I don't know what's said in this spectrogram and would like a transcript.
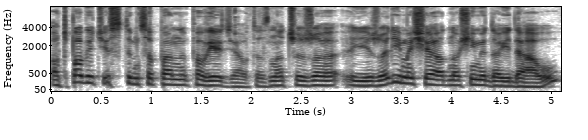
odpowiedź jest w tym, co pan powiedział. To znaczy, że jeżeli my się odnosimy do ideału,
